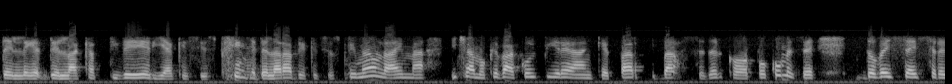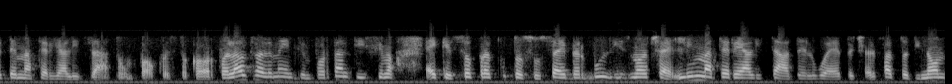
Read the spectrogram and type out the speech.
delle, della cattiveria che si esprime, della rabbia che si esprime online, ma diciamo che va a colpire anche parti basse del corpo come se dovesse essere dematerializzato un po' questo corpo. E l'altro elemento importantissimo è che soprattutto sul cyberbullismo c'è l'immaterialità del web, cioè il fatto di non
